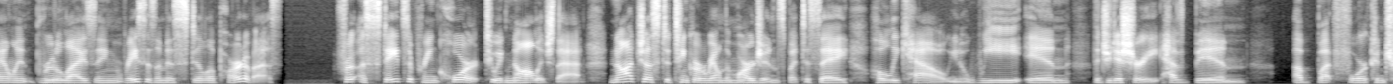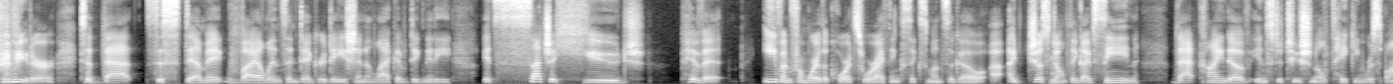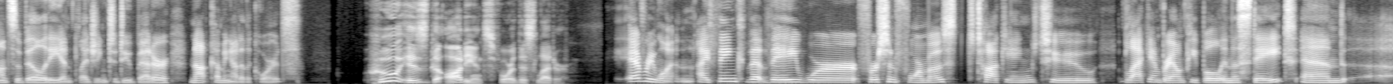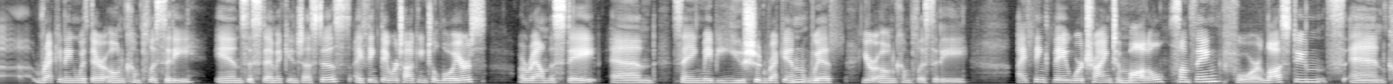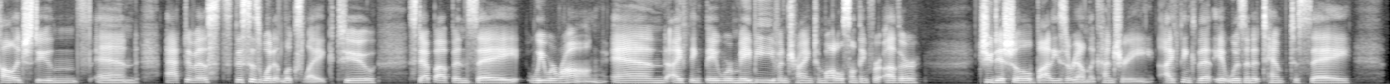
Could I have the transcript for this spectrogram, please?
violent, brutalizing racism is still a part of us. For a state Supreme Court to acknowledge that, not just to tinker around the margins, but to say, holy cow, you know, we in the judiciary have been a but for contributor to that systemic violence and degradation and lack of dignity. It's such a huge pivot even from where the courts were, I think, six months ago. I just hmm. don't think I've seen that kind of institutional taking responsibility and pledging to do better not coming out of the courts. Who is the audience for this letter? Everyone. I think that they were first and foremost talking to black and brown people in the state and uh, reckoning with their own complicity in systemic injustice. I think they were talking to lawyers around the state and saying maybe you should reckon with your own complicity. I think they were trying to model something for law students and college students and activists. This is what it looks like to step up and say, we were wrong. And I think they were maybe even trying to model something for other judicial bodies around the country. I think that it was an attempt to say,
